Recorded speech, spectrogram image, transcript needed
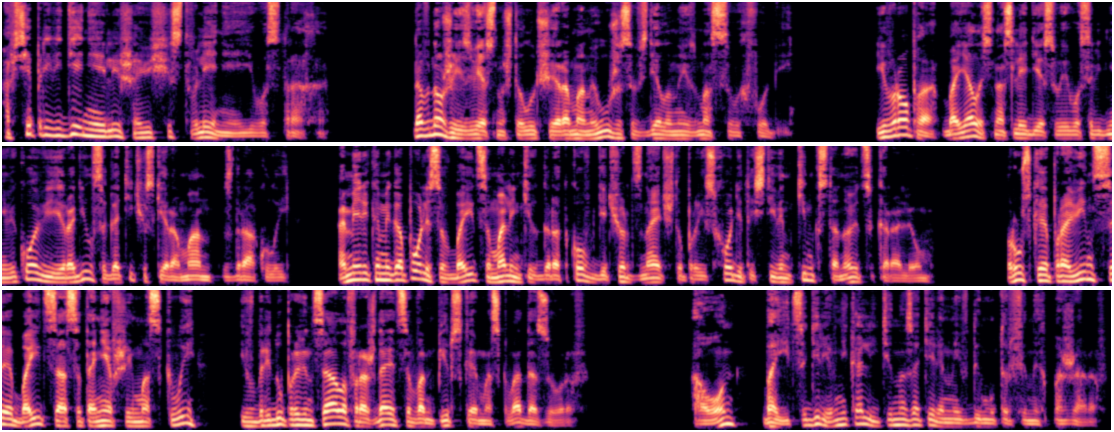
а все привидения — лишь овеществление его страха. Давно же известно, что лучшие романы ужасов сделаны из массовых фобий. Европа боялась наследия своего средневековья и родился готический роман с Дракулой. Америка мегаполисов боится маленьких городков, где черт знает, что происходит, и Стивен Кинг становится королем. Русская провинция боится осатаневшей Москвы, и в бреду провинциалов рождается вампирская Москва дозоров. А он боится деревни Калитина, затерянной в дыму торфяных пожаров.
